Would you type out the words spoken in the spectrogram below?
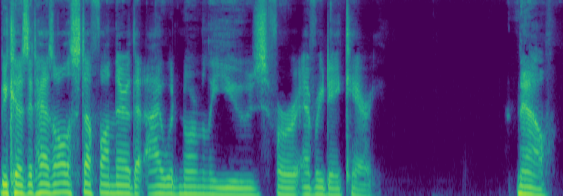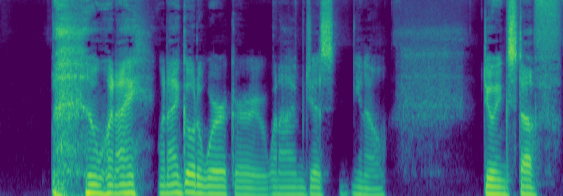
because it has all the stuff on there that I would normally use for everyday carry. Now, when I when I go to work or when I'm just you know doing stuff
